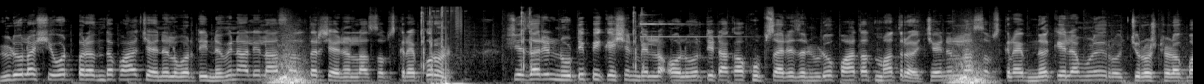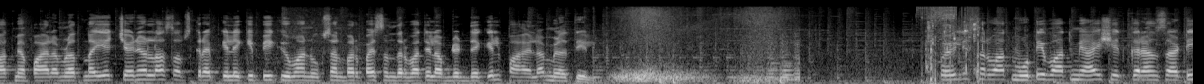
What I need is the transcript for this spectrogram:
व्हिडिओला शेवटपर्यंत पहा. चॅनलवरती नवीन आलेला असाल तर चॅनलला सबस्क्राईब करून शेजारील नोटिफिकेशन बेलला ऑलवरती टाका. खूप सारे जण व्हिडिओ पाहतात मात्र चॅनलला सबस्क्राईब न केल्यामुळे रोजची रोज ठळक बातम्या पाहायला मिळत नाहीये. चॅनलला सबस्क्राईब केले की पीक विमा नुकसान भरपाई संदर्भातील अपडेट देखील पाहायला मिळतील. पहिली सर्वात मोठी बातमी आहे शेतकऱ्यांसाठी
